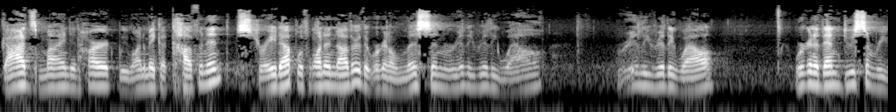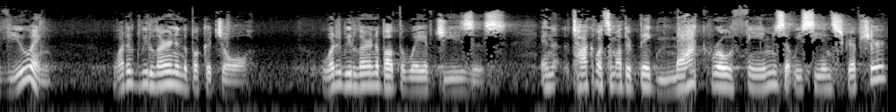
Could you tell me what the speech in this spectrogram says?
God's mind and heart. We want to make a covenant straight up with one another that we're going to listen really, really well. Really, really well. We're going to then do some reviewing what did we learn in the book of Joel? What did we learn about the way of Jesus? And talk about some other big macro themes that we see in Scripture.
